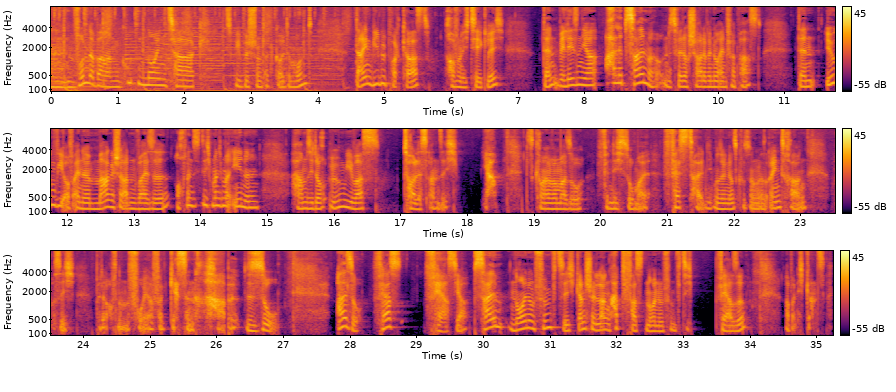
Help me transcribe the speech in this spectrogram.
Einen wunderbaren guten neuen Tag zu Bibelstunde hat Gold im Mund. Dein Bibelpodcast, hoffentlich täglich, denn wir lesen ja alle Psalme und es wäre doch schade, wenn du einen verpasst. Denn irgendwie auf eine magische Art und Weise, auch wenn sie sich manchmal ähneln, haben sie doch irgendwie was Tolles an sich. Ja, das kann man einfach mal so, finde ich, so mal festhalten. Ich muss ja ganz kurz noch was eintragen, was ich bei der Aufnahme vorher vergessen habe. So. Also, Vers, Vers, ja. Psalm 59, ganz schön lang, hat fast 59 Verse, aber nicht ganz.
